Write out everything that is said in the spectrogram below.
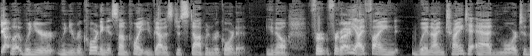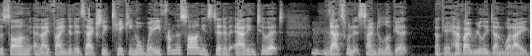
Yeah. But when you're when you're recording at some point, you've got to just stop and record it. You know, for for Right. me, I find when I'm trying to add more to the song and I find that it's actually taking away from the song instead of adding to it, mm-hmm. that's when it's time to look at okay, have I really done what I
